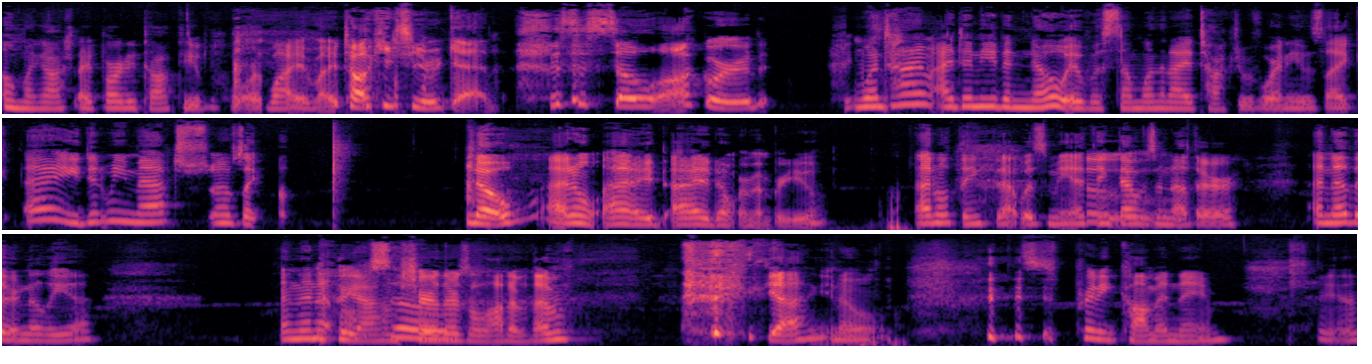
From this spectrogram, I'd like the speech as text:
oh my gosh, I've already talked to you before. Why am I talking to you again? this is so awkward. One time I didn't even know it was someone that I had talked to before and he was like, Hey, didn't we match? And I was like, oh, No, I don't I I don't remember you. I don't think that was me. I think that was another another Neleh. And then yeah, also, I'm sure there's a lot of them. yeah, you know, it's a pretty common name. Yeah.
